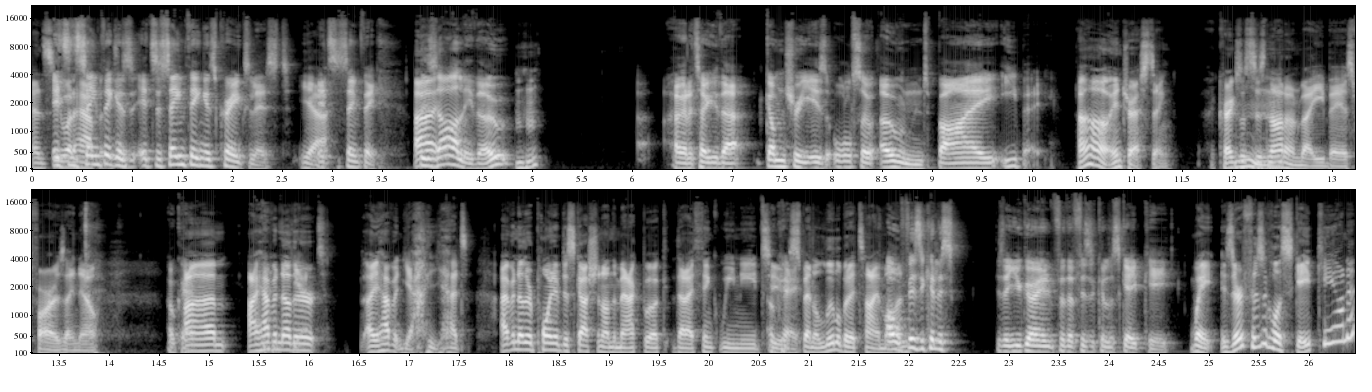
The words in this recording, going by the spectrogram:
and see it's what the happens. same thing as it's the same thing as Craigslist. Yeah. it's the same thing. Uh, Bizarrely, though, Mhm. I got to tell you that Gumtree is also owned by eBay. Oh, interesting. Craigslist is Hmm. not owned by eBay, as far as I know. Okay, Um, I have another. Yet. I haven't. Yeah, yet. I have another point of discussion on the MacBook that I think we need to Okay. spend a little bit of time Oh, on. physical is. Is that you going for the physical escape key Wait, is there a physical escape key on it?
